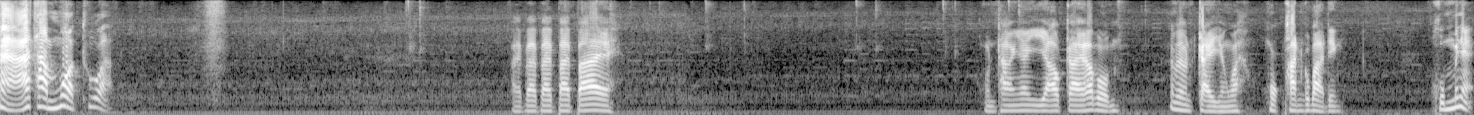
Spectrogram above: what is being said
หาทำหมดทั่ว ไปไปไปไปไป หนทางยังยาวไกลครับผมทำไมมันไกลยังวะหกพันกว่าบาทเอง คุ้มไหมเนี่ย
